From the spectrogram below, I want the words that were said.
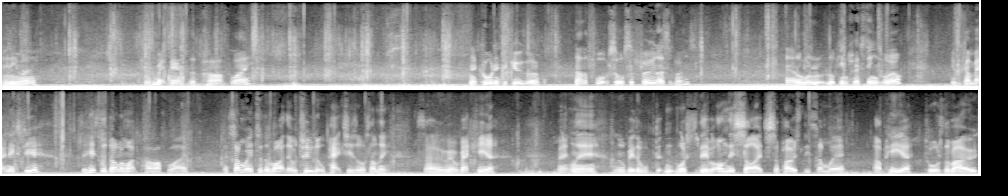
Anyway, come back down to the pathway. Now, according to Google, another source of food, I suppose. Uh, That'll look interesting as well if we come back next year. So here's the Dolomite pathway. And somewhere to the right there were two little patches or something. So we're back here, back there, a little bit of moisture there, but on this side, supposedly somewhere up here towards the road,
